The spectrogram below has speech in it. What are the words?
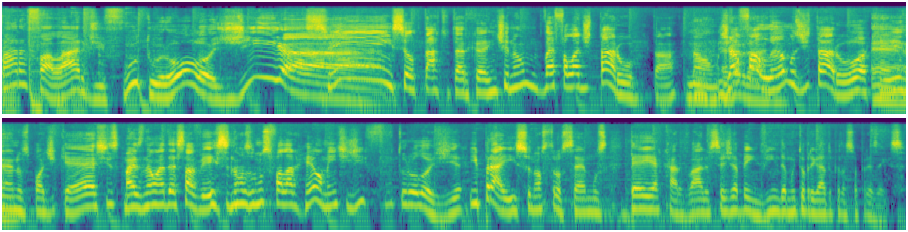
Para falar de futurologia. Sim, seu Tato Tarkan, a gente não vai falar de tarô, tá? Não, é Já verdade. falamos de tarô aqui, É. né, nos podcasts, mas não é dessa vez, nós vamos falar realmente de futurologia. E para isso nós trouxemos Beia Carvalho, seja bem-vinda, muito obrigado pela sua presença.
